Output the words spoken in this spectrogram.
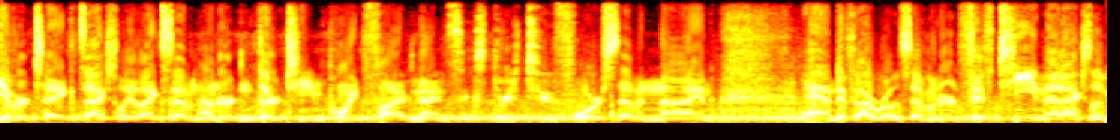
give or take. It's actually like 713.59632479. And if I wrote 715, that actually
